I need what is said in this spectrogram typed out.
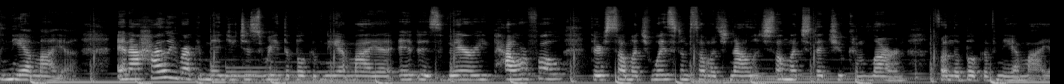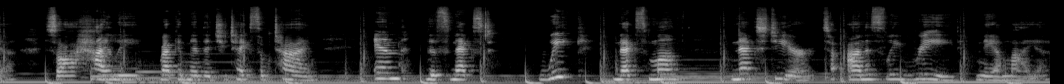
Nehemiah, and I highly recommend you just read the book of Nehemiah. It is very powerful. There's so much wisdom, so much knowledge, so much that you can learn from the book of Nehemiah. So I highly recommend that you take some time in this next week, next month, next year to honestly read Nehemiah.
